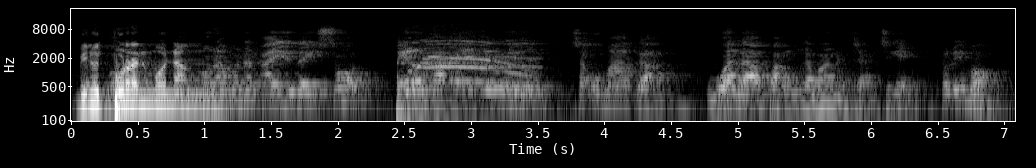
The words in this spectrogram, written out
Binudburan mo ng... Binudburan mo ng iodized salt. Pero kakainin mo yun sa umaga, wala pang laman dyan. Sige, tuloy mo.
